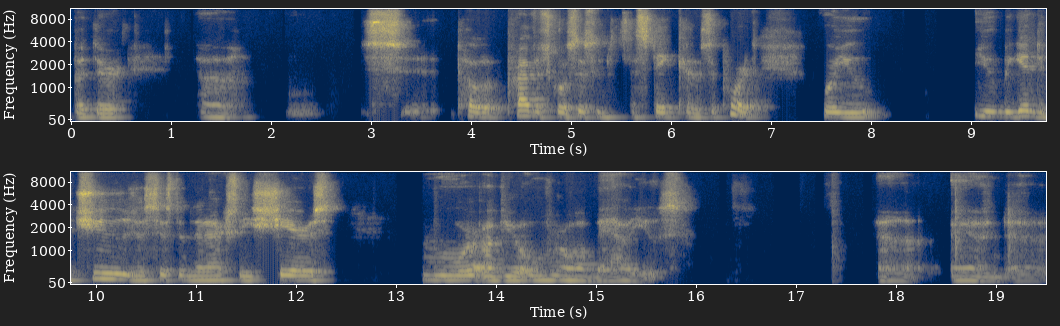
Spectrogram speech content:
but they're uh, private school systems the state kind of supports, where you you begin to choose a system that actually shares more of your overall values. Uh, and uh,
